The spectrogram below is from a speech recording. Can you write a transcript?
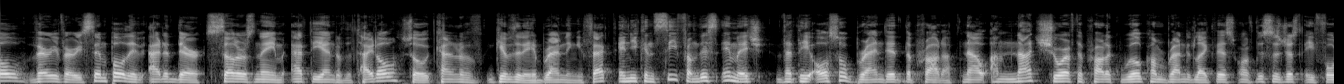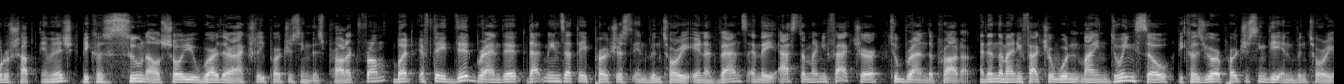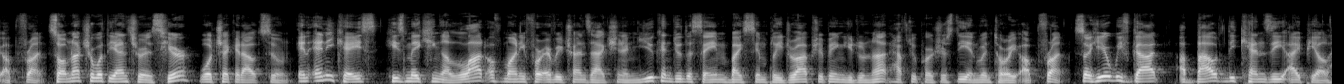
title, very, very simple. They've added their seller's name at the end of the title. So it kind of gives it a branding effect. And you can see from this image that they also branded the product. Now, I'm not sure if the product will come branded like this or if this is just a photoshopped image because soon I'll show you where they're actually purchasing this product from. But if they did brand it, that means that they purchased inventory in advance and they asked the manufacturer to brand the product. And then the manufacturer wouldn't mind doing so because you are purchasing the inventory up front. So I'm not sure what the answer is here. We'll check it out soon. In any case, he's making a lot of money for every transaction and you can do the same by simply dropshipping. You do not have to purchase the inventory up front. So here we've got about the Kenzie IPL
